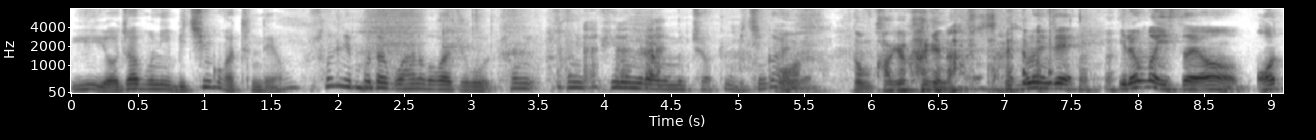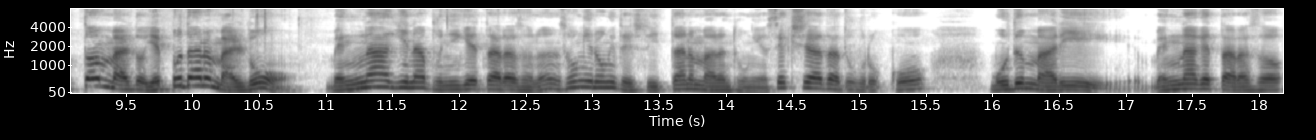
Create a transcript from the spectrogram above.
이 여자분이 미친 것 같은데요. 손 예쁘다고 하는 거 가지고 성 성희롱이라고 하면 저좀 미친 거 어, 아니에요? 너무 과격하게 나왔어요. 물론 이제 이런 거 있어요. 어떤 말도 예쁘다는 말도 맥락이나 분위기에 따라서는 성희롱이 될 수 있다는 말은 동의해요. 섹시하다도 그렇고 모든 말이 맥락에 따라서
